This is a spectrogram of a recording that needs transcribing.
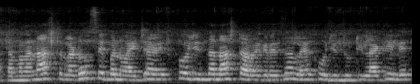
आता मला नाश्त्याला डोसे बनवायचे आहेत. फौजींचा नाश्ता वगैरे झालाय. फौजी ड्युटीला गेलेत.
